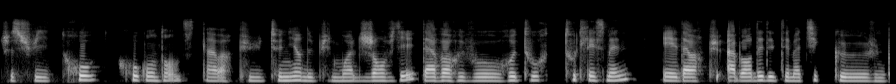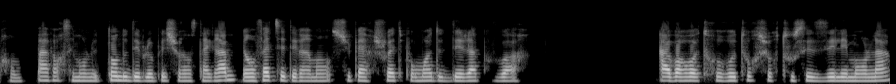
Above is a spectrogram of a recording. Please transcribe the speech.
Je suis trop, trop contente d'avoir pu tenir depuis le mois de janvier, d'avoir eu vos retours toutes les semaines et d'avoir pu aborder des thématiques que je ne prends pas forcément le temps de développer sur Instagram. Et en fait, c'était vraiment super chouette pour moi de déjà pouvoir avoir votre retour sur tous ces éléments-là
